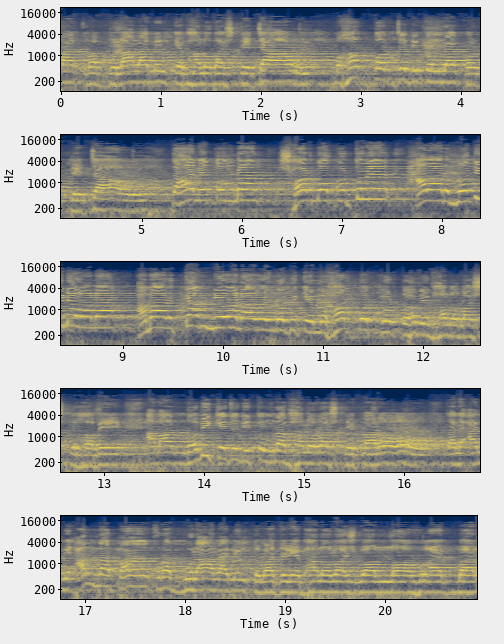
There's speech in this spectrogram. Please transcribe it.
পাক রব্বুল আলমিনকে ভালোবাসতে চাও মহব্বত যদি তোমরা করতে চাও, তাহলে তোমরা সর্বপ্রথমে আমার মদিনাওয়ালা, আমার কামনিওয়ালা ওই নবীকে মহব্বত করতে হবে, ভালোবাসতে হবে। আমার নবীকে যদি তোমরা ভালোবাসতে পারো, তাহলে আমি আল্লাহ পাক রব্বুল আলমিন তোমাদেরকে ভালোবাসবো। আল্লাহ একবার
